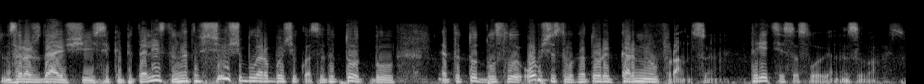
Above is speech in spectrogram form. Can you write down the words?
зарождающиеся капиталисты, но это все еще был рабочий класс. Это тот был, это тот был слой общества, который кормил Францию. Третье сословие называлось.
